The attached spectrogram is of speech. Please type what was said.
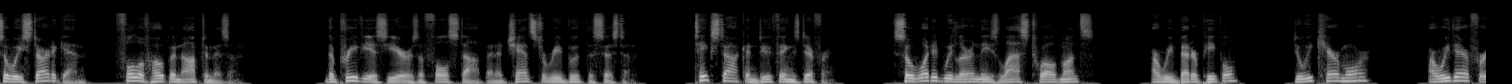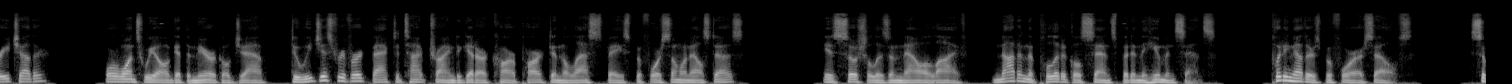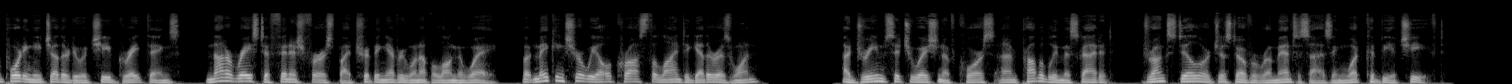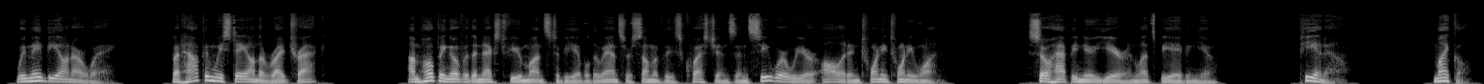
So we start again, full of hope and optimism. The previous year is a full stop and a chance to reboot the system. Take stock and do things different. So, what did we learn these last 12 months? Are we better people? Do we care more? Are we there for each other? Or once we all get the miracle jab, do we just revert back to type trying to get our car parked in the last space before someone else does? Is socialism now alive, not in the political sense but in the human sense? Putting others before ourselves. Supporting each other to achieve great things, not a race to finish first by tripping everyone up along the way, but making sure we all cross the line together as one? A dream situation, of course, and I'm probably misguided, drunk still, or just over romanticizing what could be achieved. We may be on our way. But how can we stay on the right track? I'm hoping over the next few months to be able to answer some of these questions and see where we are all at in 2021. So happy new year and let's be aving you. P&L. Michael.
